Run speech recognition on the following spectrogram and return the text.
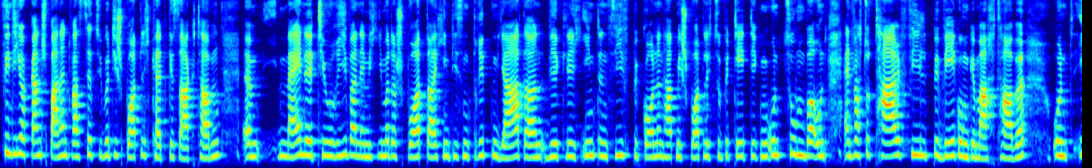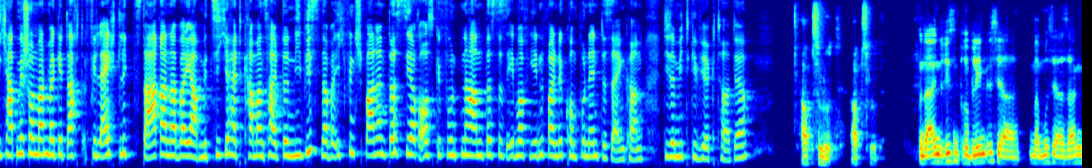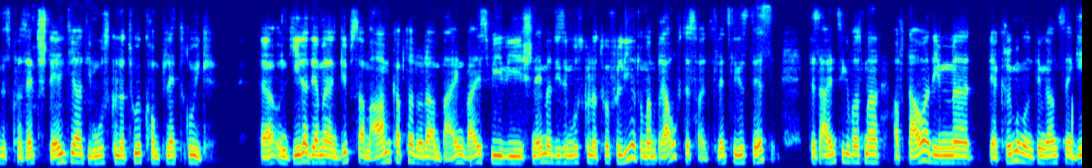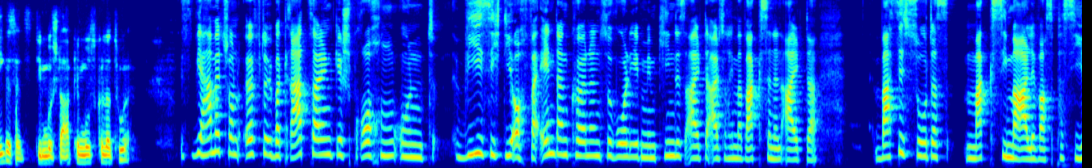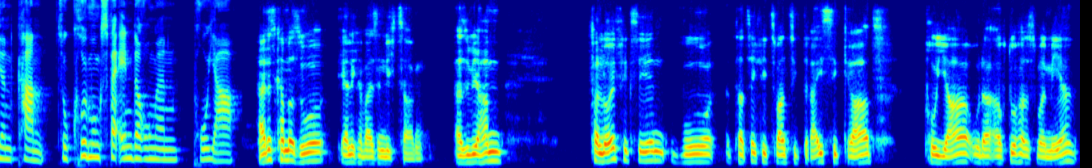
Finde ich auch ganz spannend, was Sie jetzt über die Sportlichkeit gesagt haben. Ähm, meine Theorie war nämlich immer der Sport, da ich in diesem dritten Jahr dann wirklich intensiv begonnen habe, mich sportlich zu betätigen und Zumba und einfach total viel Bewegung gemacht habe. Und ich habe mir schon manchmal gedacht, vielleicht liegt es daran, aber ja, mit Sicherheit kann man es halt dann nie wissen. Aber ich finde spannend, dass Sie auch ausgefunden haben, dass das eben auf jeden Fall eine Komponente sein kann, die da mitgewirkt hat, ja. Absolut, absolut. Und ein Riesenproblem ist ja, man muss ja sagen, das Korsett stellt ja die Muskulatur komplett ruhig. Ja, und jeder, der mal einen Gips am Arm gehabt hat oder am Bein, weiß, wie, wie schnell man diese Muskulatur verliert. Und man braucht es halt. Letztlich ist das das Einzige, was man auf Dauer dem, äh, der Krümmung und dem Ganzen entgegensetzt. Die starke Muskulatur. Wir haben jetzt schon öfter über Gradzahlen gesprochen und wie sich die auch verändern können, sowohl eben im Kindesalter als auch im Erwachsenenalter. Was ist so das Maximale, was passieren kann? So Krümmungsveränderungen pro Jahr? Ja, das kann man so ehrlicherweise nicht sagen. Also wir haben Verläufe gesehen, wo tatsächlich 20, 30 Grad pro Jahr oder auch durchaus mal mehr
